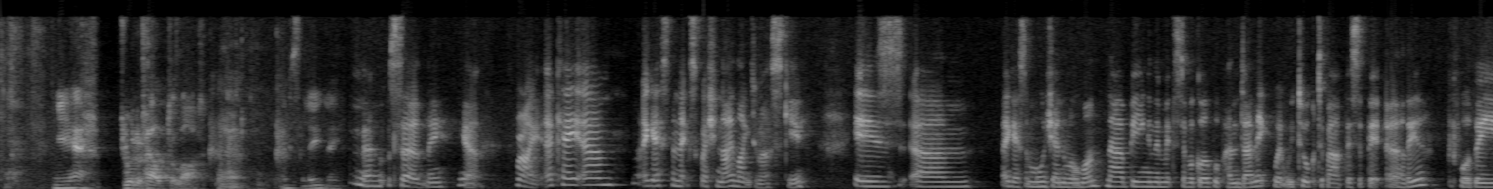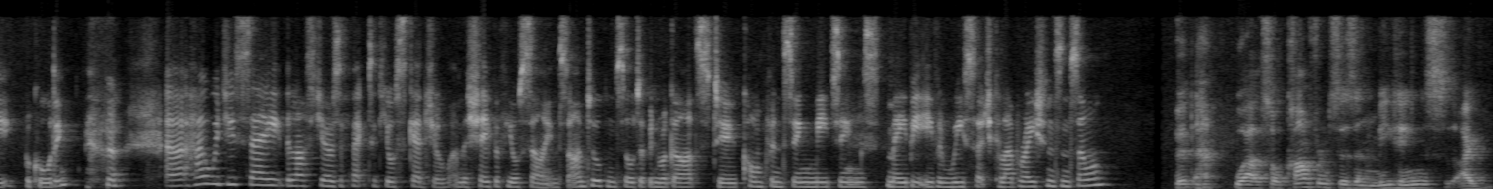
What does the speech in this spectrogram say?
Yeah. Which would have helped a lot. Yeah. Absolutely. No, certainly. Yeah. Right. Okay. Um, I guess the next question I'd like to ask you is, um, I guess, a more general one. Now, being in the midst of a global pandemic, when we talked about this a bit earlier before the recording, uh, how would you say the last year has affected your schedule and the shape of your science? I'm talking sort of in regards to conferencing, meetings, maybe even research collaborations, and so on. It, well, so conferences and meetings I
